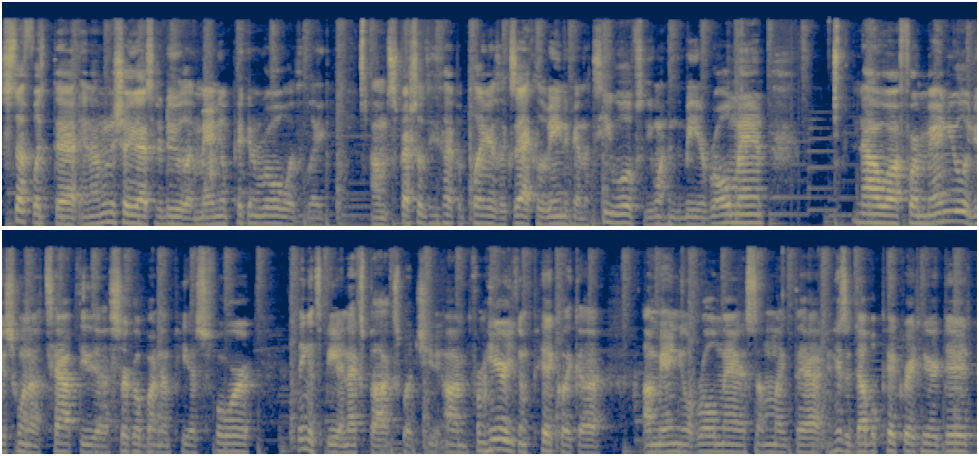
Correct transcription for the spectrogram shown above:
stuff like that. And I'm going to show you guys how to do like manual pick and roll with like um, specialty type of players like Zach LaVine if you're on the T-Wolves, you want him to be your roll man. Now uh, for manual, you just want to tap the uh, circle button on PS4. I think it's B on Xbox, but you, um, from here you can pick like a, a manual roll man or something like that. And here's a double pick right here, did.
